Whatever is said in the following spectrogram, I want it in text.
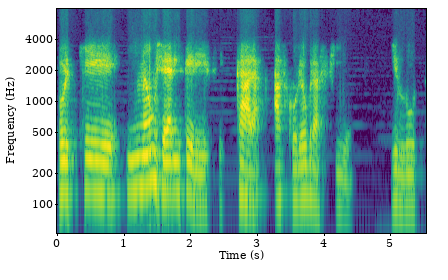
porque não gera interesse. Cara, as coreografias de luta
